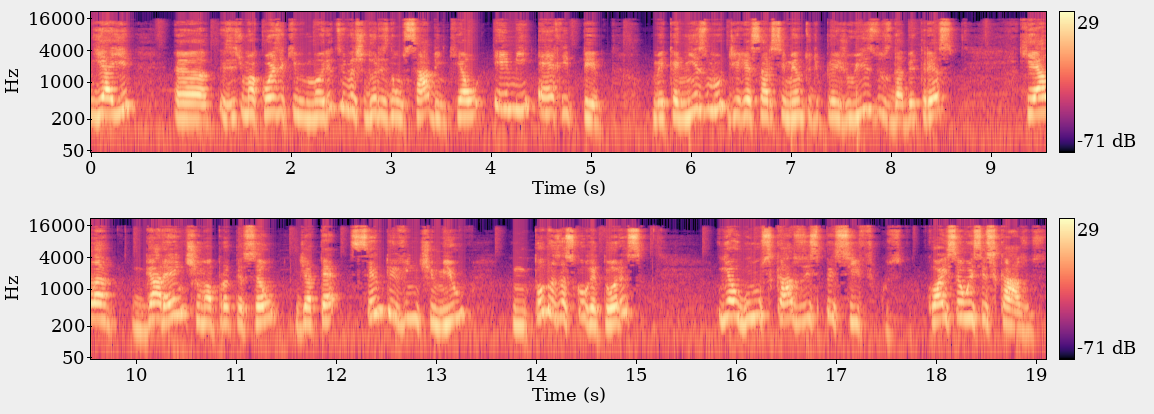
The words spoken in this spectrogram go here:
E aí, uh, existe uma coisa que a maioria dos investidores não sabem, que é o MRP, o Mecanismo de Ressarcimento de Prejuízos da B3, que ela garante uma proteção de até 120 mil em todas as corretoras, em alguns casos específicos. Quais são esses casos?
